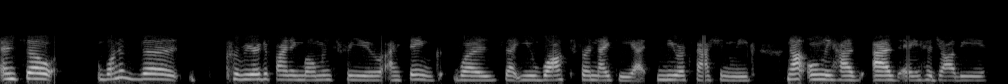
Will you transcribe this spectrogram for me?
And so one of the career defining moments for you, I think, was that you walked for Nike at New York Fashion Week, not only has as a hijabi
